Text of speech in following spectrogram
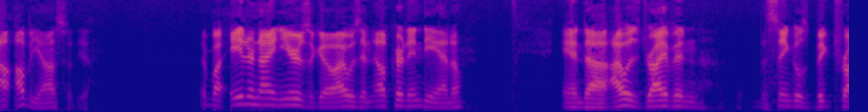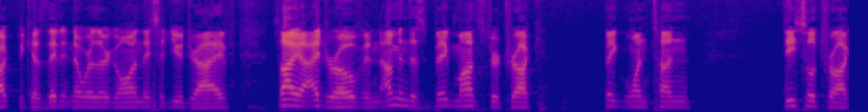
I'll, I'll be honest with you. About eight or nine years ago, I was in Elkhart, Indiana, and uh, I was driving the singles big truck because they didn't know where they were going. They said, You drive. So I, I drove, and I'm in this big monster truck, big one ton diesel truck.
